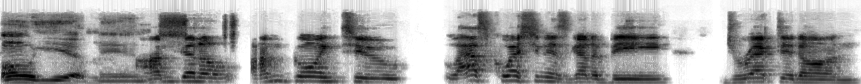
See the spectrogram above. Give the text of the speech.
Oh yeah, man. I'm gonna I'm going to last question is gonna be directed on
